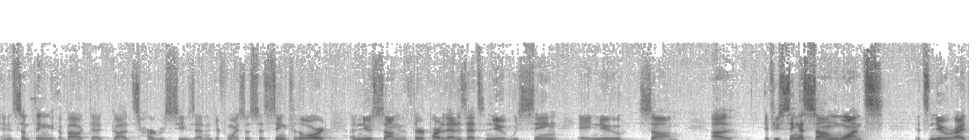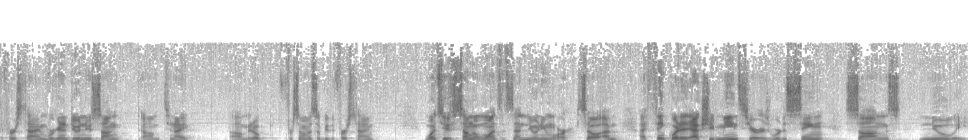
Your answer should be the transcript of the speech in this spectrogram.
And it's something about that God's heart receives that in a different way. So it says, sing to the Lord a new song. And the third part of that is that's new. We sing a new song. Uh, if you sing a song once, it's new, right? The first time. We're going to do a new song um, tonight. Um, it'll, for some of us, it'll be the first time. Once you've sung it once, it's not new anymore. So I'm, I think what it actually means here is we're to sing songs newly,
